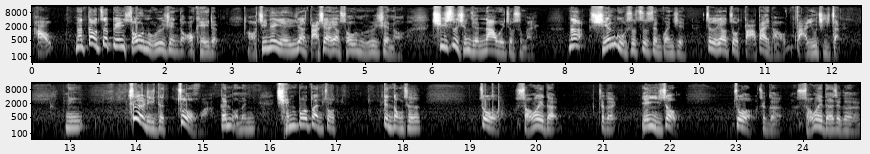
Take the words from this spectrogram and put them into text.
好，那到这边守稳五日线都 OK 的，哦，今天也一样打下来要守稳五日线哦，趋势形成拉尾就是买，那选股是制胜关键，这个要做打带跑打游击战，你这里的做法跟我们前波段做电动车，做所谓的这个元宇宙，做这个所谓的这个。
